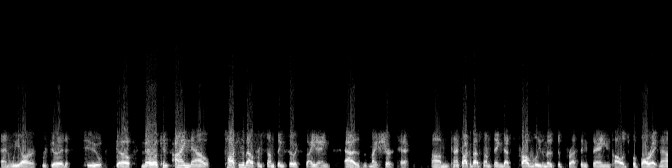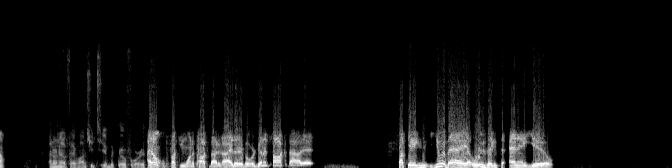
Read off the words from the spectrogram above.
And we are good to go. Noah, can I now, talking about from something so exciting as my shirt pick, um, can I talk about something that's probably the most depressing thing in college football right now? I don't know if I want you to, but go for it. I don't fucking want to talk about it either, but we're going to talk about it. Fucking U of A losing to NAU.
